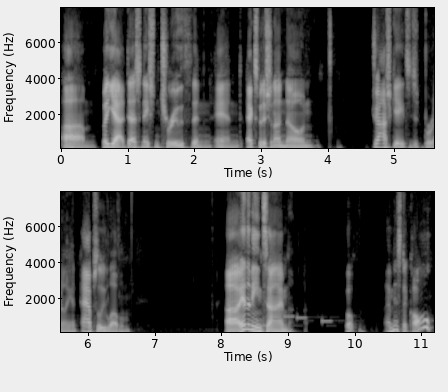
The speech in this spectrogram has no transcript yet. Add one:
Um, but yeah, Destination Truth and and Expedition Unknown. Josh Gates is just brilliant. Absolutely love him. Uh, in the meantime, oh, I missed a call.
